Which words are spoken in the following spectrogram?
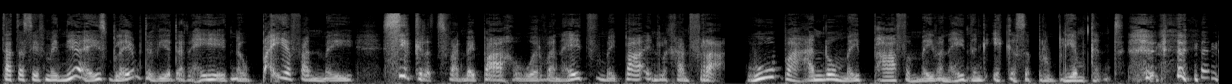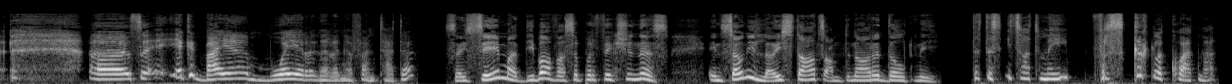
Dat as if my nee hy is bly om te weet dat hy het nou baie van my secrets van my pa gehoor want hy het vir my pa eintlik gaan vra hoe behandel my pa vir my? Want hy dink ek is 'n probleemkind. Uh so ek het baie mooi herinneringe van tatta sy sê Madiba was 'n perfeksionis en sou nie lui staatsamptenare duld nie. Dit is iets wat my verskriklik kwaad maak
